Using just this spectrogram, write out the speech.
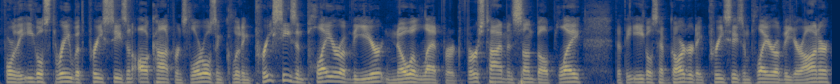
For the Eagles, three with preseason all conference laurels, including preseason player of the year, Noah Ledford. First time in Sunbelt play that the Eagles have garnered a preseason player of the year honor.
